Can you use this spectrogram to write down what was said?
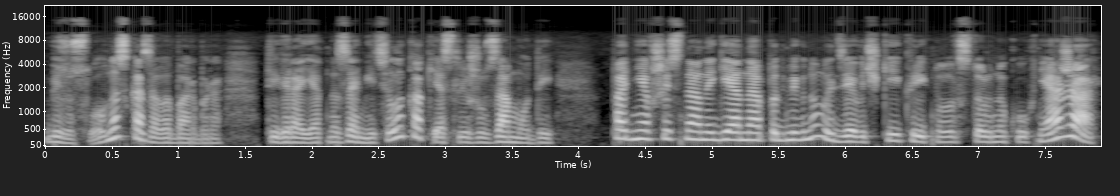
«Безусловно», — сказала Барбара. «Ты, вероятно, заметила, как я слежу за модой». Поднявшись на ноги, она подмигнула девочке и крикнула в сторону кухни. «Ажар!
